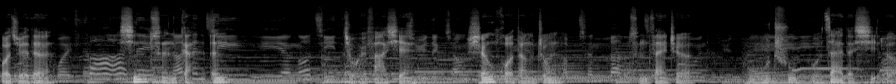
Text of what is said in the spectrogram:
我觉得心存感恩，就会发现生活当中存在着无处不在的喜乐。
